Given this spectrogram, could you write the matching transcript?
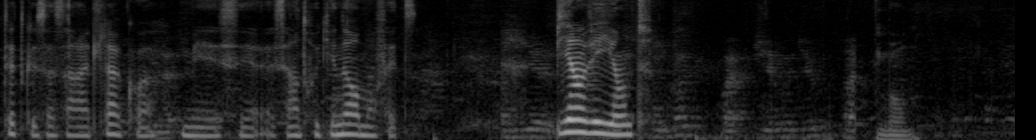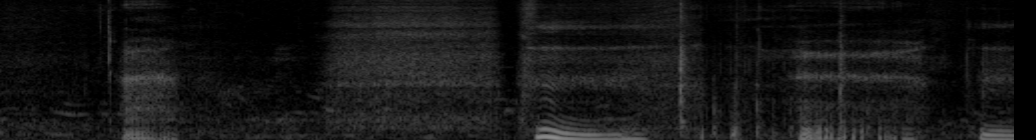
Peut-être que ça s'arrête là, quoi. Mais c'est un truc énorme, en fait. Bienveillante. Bon. Ah. Hmm. Euh, hmm.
